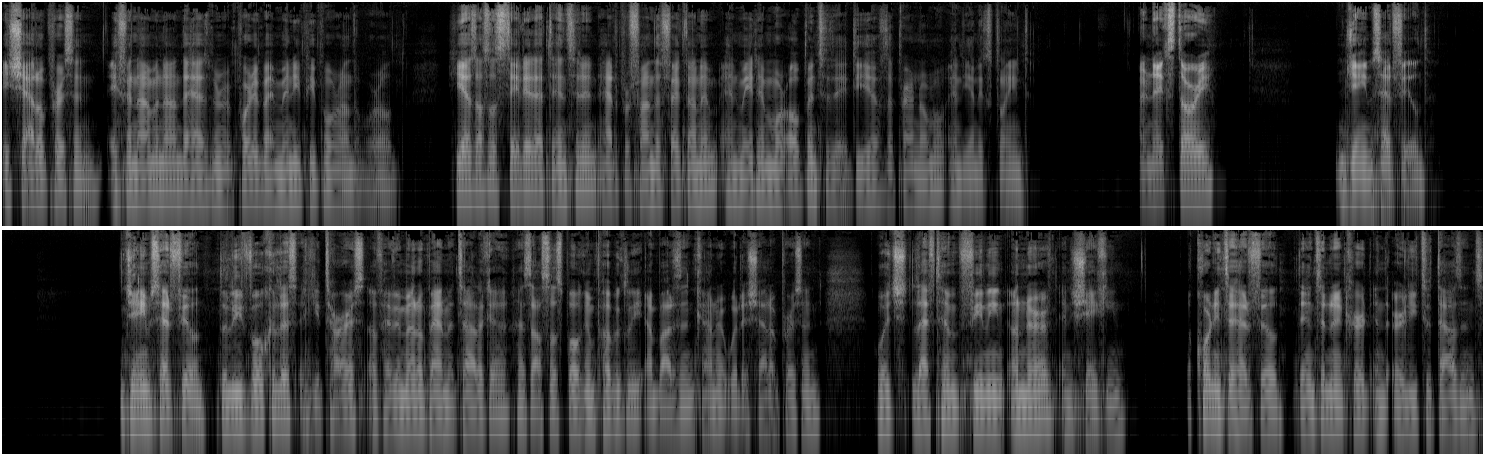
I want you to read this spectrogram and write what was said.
a shadow person, a phenomenon that has been reported by many people around the world. He has also stated that the incident had a profound effect on him and made him more open to the idea of the paranormal and the unexplained. Our next story James Hetfield. James Hetfield, the lead vocalist and guitarist of heavy metal band Metallica, has also spoken publicly about his encounter with a shadow person, which left him feeling unnerved and shaking. According to Hetfield, the incident occurred in the early 2000s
